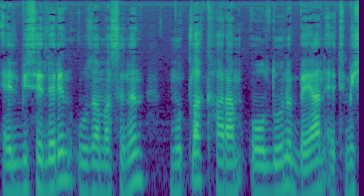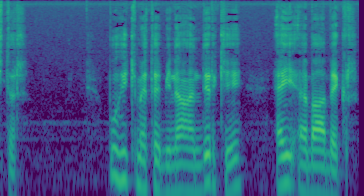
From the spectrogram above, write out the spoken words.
elbiselerin uzamasının mutlak haram olduğunu beyan etmiştir. Bu hikmete binaendir ki, ey Eba Bekr,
